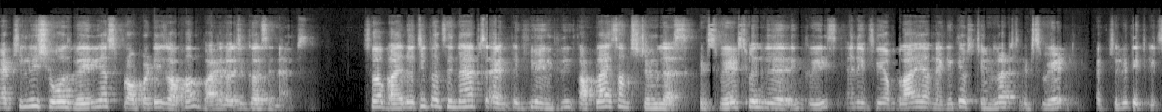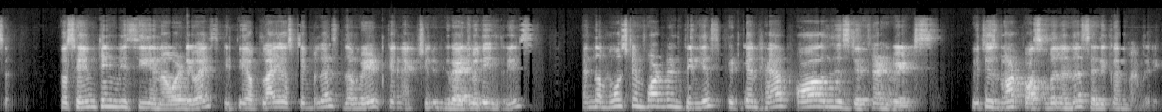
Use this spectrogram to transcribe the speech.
actually shows various properties of a biological synapse. So biological synapse, and if you increase, apply some stimulus, its weights will uh, increase. And if you apply a negative stimulus, its weight actually decreases. So same thing we see in our device. If we apply a stimulus, the weight can actually gradually increase. And the most important thing is it can have all these different weights, which is not possible in a silicon memory.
